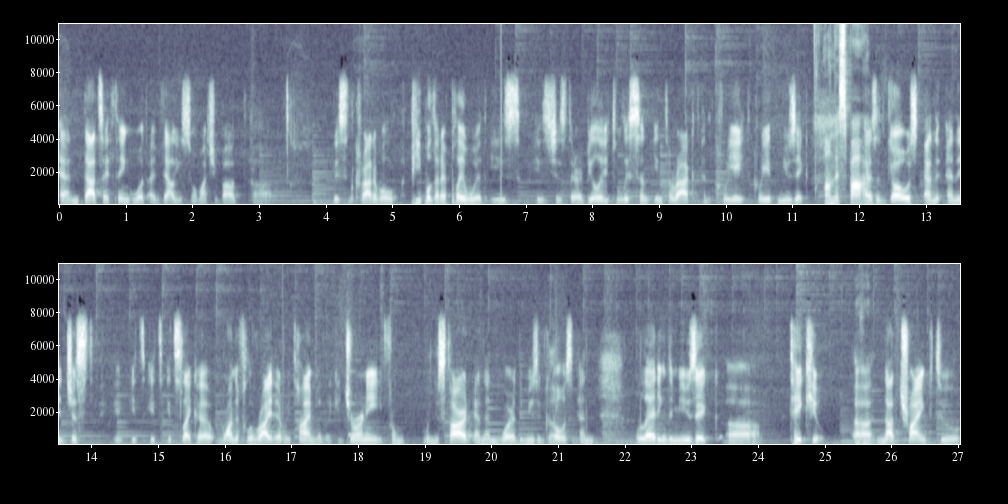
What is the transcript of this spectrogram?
And that's I think what I value so much about uh, this incredible people that I play with is is just their ability to listen, interact, and create create music on the spot. as it goes, and and it just it, it's it's it's like a wonderful ride every time, like a journey from when you start and then where the music goes, and letting the music uh, take you, uh, not trying to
